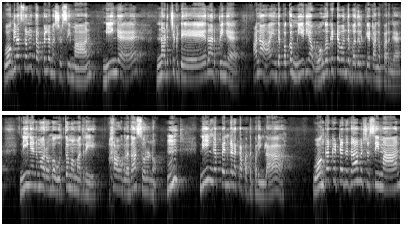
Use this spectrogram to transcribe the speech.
உங்களை சொல்லி தப்பில்லை மிஸ்டர் சீமான். நீங்கள் நடிச்சுக்கிட்டே தான் இருப்பீங்க. ஆனால் இந்த பக்கம் மீடியா உங்ககிட்ட வந்து பதில் கேட்டாங்க பாருங்க. நீங்க என்னமோ ரொம்ப உத்தம மாதிரி அவங்கள தான் சொல்லணும். ம்? நீங்கள் பெண்களை காப்பாற்ற போறீங்களா? உங்ககிட்ட தான் மிஸ்டர் சீமான்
